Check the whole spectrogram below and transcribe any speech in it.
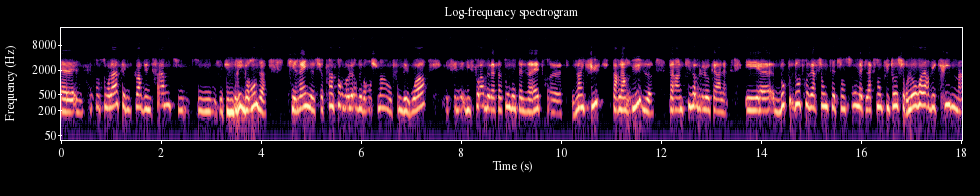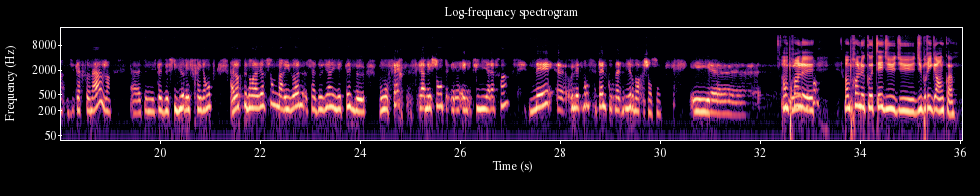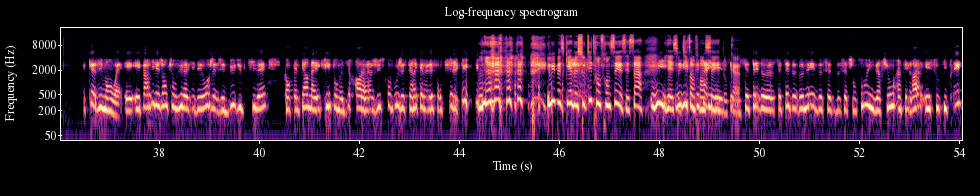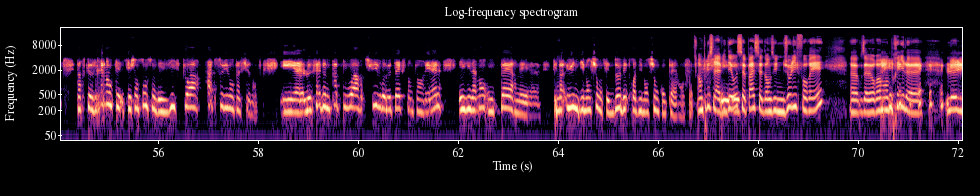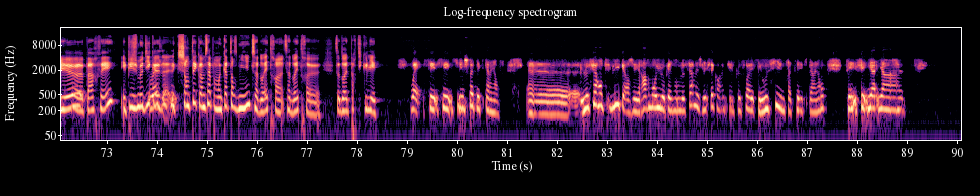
euh, cette chanson-là, c'est l'histoire d'une femme qui, c'est une brigande qui règne sur 500 voleurs de grands chemins au fond des bois. Et c'est l'histoire de la façon dont elle va être euh, vaincue par la ruse, par un petit noble local. Et euh, beaucoup d'autres versions de cette chanson mettent l'accent plutôt sur l'horreur des crimes du personnage. Euh, c'est une espèce de figure effrayante, alors que dans la version de Marivonne, ça devient une espèce de bon, certes, c'est la méchante, elle est punie à la fin, mais honnêtement, c'est elle qu'on admire dans la chanson. Et On prend et le, on prend le côté du, du, brigand, quoi. Quasiment, ouais. Et, et parmi les gens qui ont vu la vidéo, j'ai bu du petit lait quand quelqu'un m'a écrit pour me dire Oh là là, jusqu'au bout, j'espérais qu'elle allait s'empirer. Et oui, parce qu'il y a le sous-titre en français, c'est ça. Oui, Il y a oui, sous-titres en français, euh. C'était de, donner de cette, de cette chanson une version intégrale et sous-titrée, parce que vraiment, ces, ces chansons sont des histoires absolument passionnantes. Et euh, le fait de ne pas pouvoir suivre le texte en temps réel, évidemment, on perd, mais euh, c'est Mm. pas une dimension, c'est deux des trois dimensions qu'on perd, en fait. En plus, la vidéo et- se passe dans une jolie forêt. Euh, vous avez vraiment pris le, le lieu euh, parfait. Et puis je me dis Ouais, que chanter comme ça pendant 14 minutes, ça doit être, ça doit être, euh, ça doit être particulier. Ouais, c'est une chouette expérience. Euh, le faire en public, alors j'ai rarement eu l'occasion de le faire, mais je l'ai fait quand même quelques fois et c'est aussi une sacrée expérience. C'est- c'est- Il y a, il y, a un-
